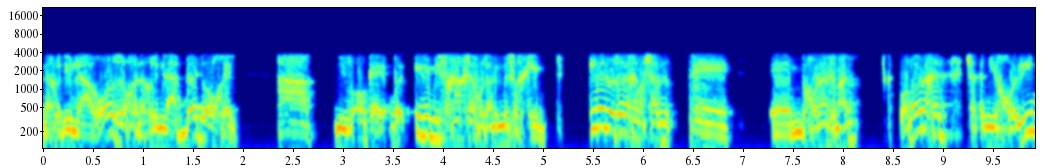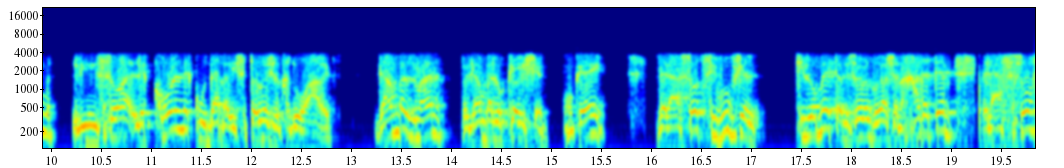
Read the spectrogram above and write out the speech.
אנחנו יודעים לארוז אוכל, אנחנו יודעים לאבד אוכל. אוקיי, הנה משחק שאנחנו תמיד משחקים. אם אני נותן לכם עכשיו אה, אה, מכונת זמן, הוא אומר לכם שאתם יכולים לנסוע לכל נקודה בהיסטוריה של כדור הארץ, גם בזמן וגם בלוקיישן, אוקיי? ולעשות סיבוב של קילומטר מסביב לנקודה שנחתתם, ולאסוף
